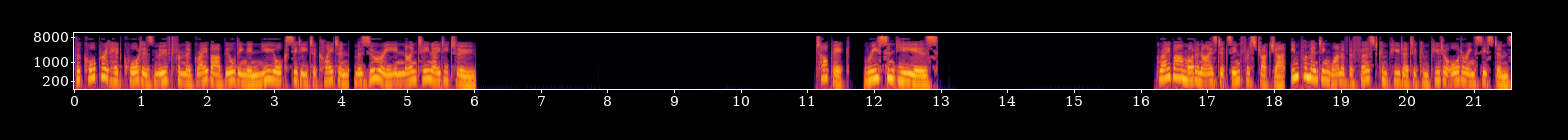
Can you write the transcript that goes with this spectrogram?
The corporate headquarters moved from the Graybar building in New York City to Clayton, Missouri in 1982. Recent years. Graybar modernized its infrastructure, implementing one of the first computer-to-computer -computer ordering systems,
